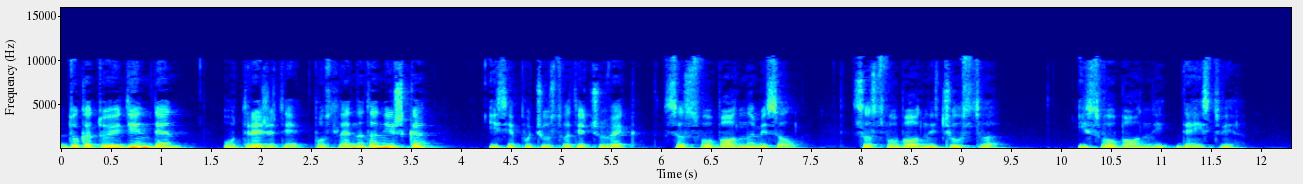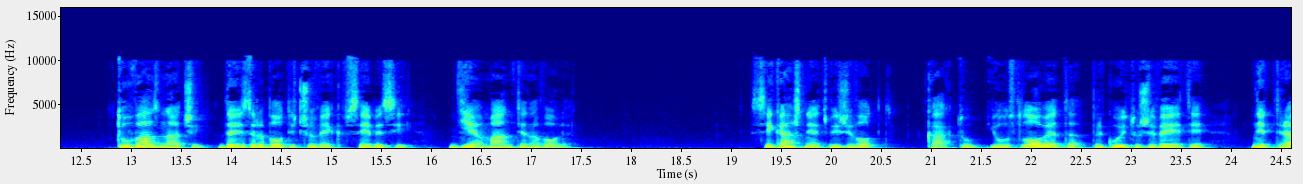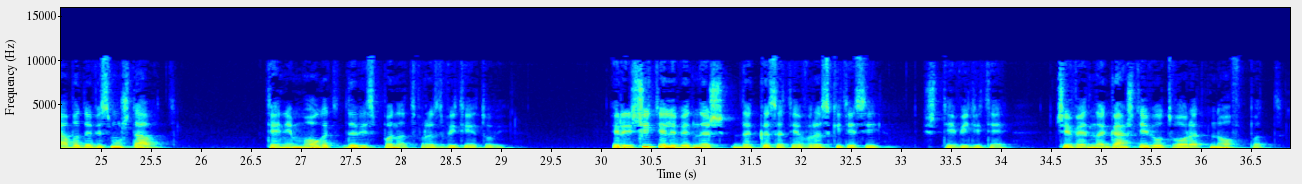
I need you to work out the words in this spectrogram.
докато един ден отрежете последната нишка и се почувствате човек със свободна мисъл, със свободни чувства и свободни действия. Това значи да изработи човек в себе си диамантена воля. Сегашният ви живот, както и условията, при които живеете, не трябва да ви смущават. Те не могат да ви спънат в развитието ви. Решите ли веднъж да късате връзките си, ще видите, че веднага ще ви отворят нов път.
